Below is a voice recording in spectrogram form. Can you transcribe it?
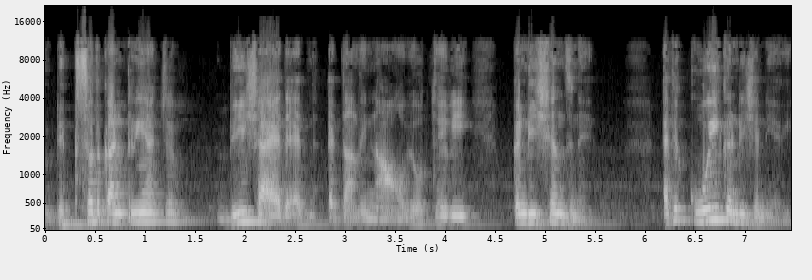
ਵਿਕਸਿਤ ਕੰਟਰੀਆਂ 'ਚ ਵੀ ਸ਼ਾਇਦ ਇਦਾਂ ਦੀ ਨਾ ਹੋਵੇ, ਉੱਥੇ ਵੀ ਕੰਡੀਸ਼ਨਸ ਨੇ। ਇੱਥੇ ਕੋਈ ਕੰਡੀਸ਼ਨ ਨਹੀਂ ਹੈਗੀ।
